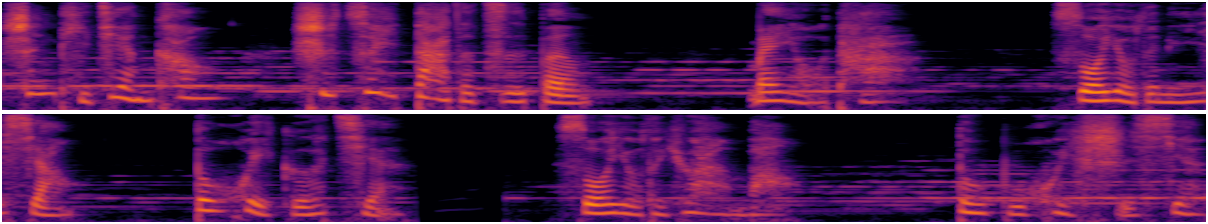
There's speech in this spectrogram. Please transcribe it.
身体健康是最大的资本，没有它。所有的理想都会搁浅，所有的愿望都不会实现。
